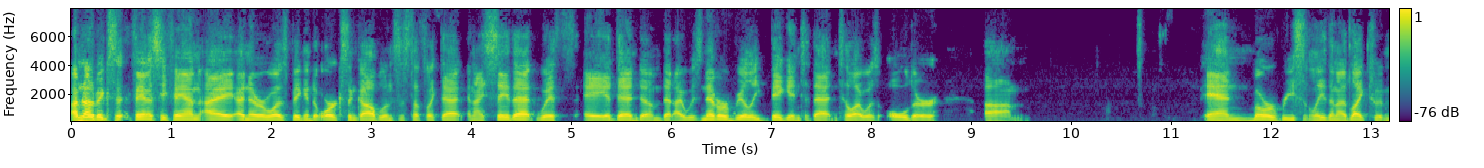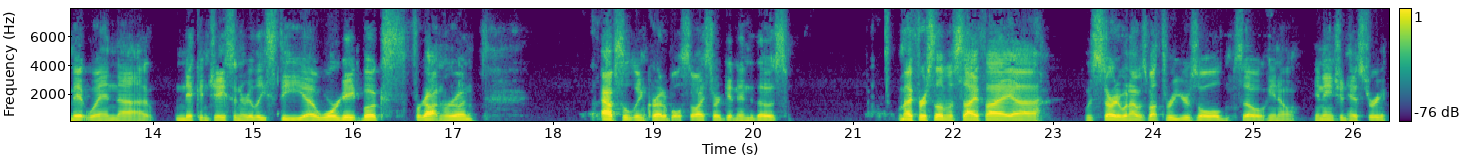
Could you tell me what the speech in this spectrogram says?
I'm not a big fantasy fan. I I never was big into orcs and goblins and stuff like that. And I say that with a addendum that I was never really big into that until I was older. Um and more recently than I'd like to admit when uh Nick and Jason released the uh, Wargate books, Forgotten Ruin. Absolutely incredible. So I started getting into those. My first love of sci-fi uh, was started when I was about three years old. So you know, in ancient history,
